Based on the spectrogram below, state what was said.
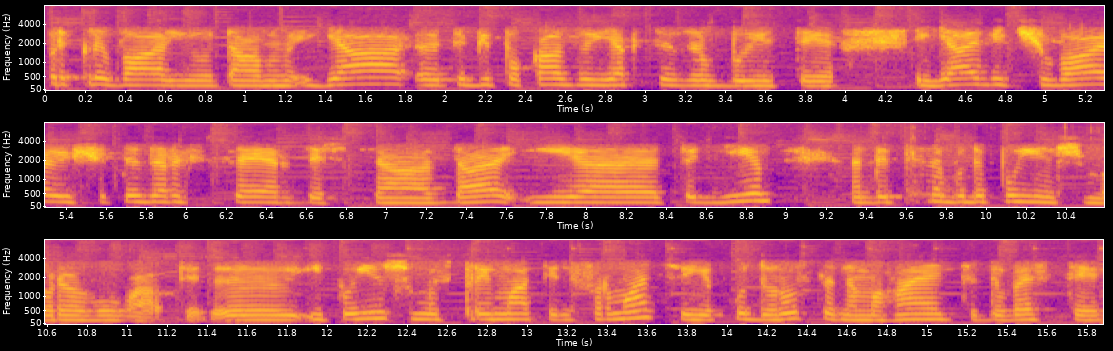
Прикриваю там, я е, тобі показую, як це зробити. Я відчуваю, що ти зараз сердишся, да, і е, тоді дитина буде по-іншому реагувати е, і по-іншому сприймати інформацію, яку дорослий намагається довести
